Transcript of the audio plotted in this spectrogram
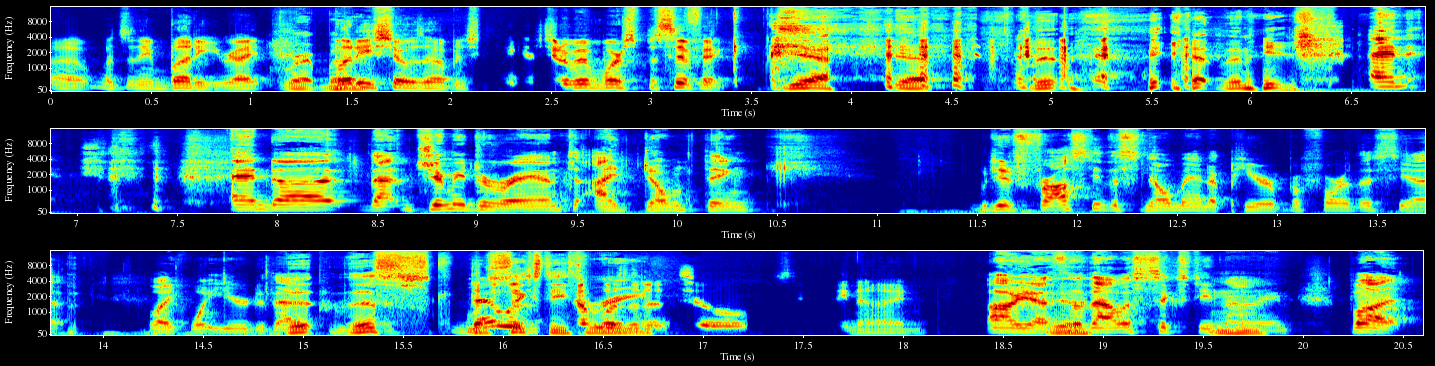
Uh, what's the name? Buddy, right? right? But Buddy shows up, and she's like, "I should have been more specific." yeah, yeah, then, yeah. Then he and and uh that Jimmy Durant, I don't think did Frosty the Snowman appear before this yet? Like what year did that? Th- this That was was That wasn't until sixty nine. Oh yeah, Yeah. so that was 69. But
